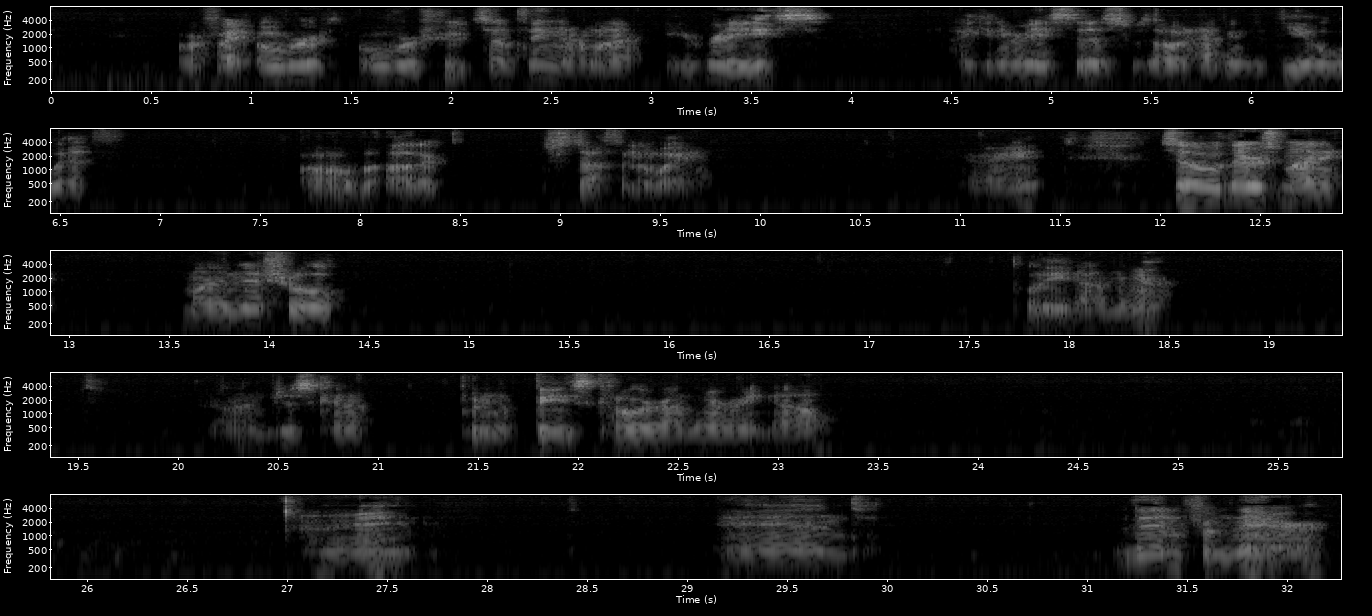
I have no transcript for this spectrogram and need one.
or if I over overshoot something and I want to erase, I can erase this without having to deal with all the other stuff in the way. Alright, so there's my my initial blade on there. I'm just kind of putting a base color on there right now. Alright, and then from there,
